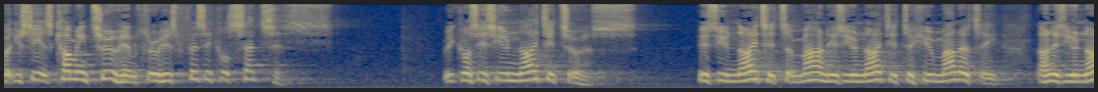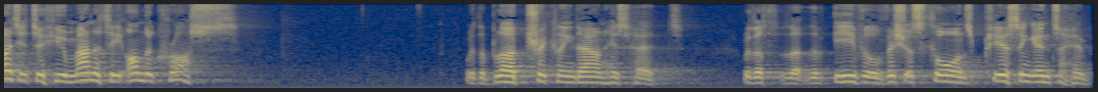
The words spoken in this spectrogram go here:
But you see, it's coming to him through his physical senses because he's united to us. He's united to man, he's united to humanity, and he's united to humanity on the cross with the blood trickling down his head with the, the, the, evil, vicious thorns piercing into him,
